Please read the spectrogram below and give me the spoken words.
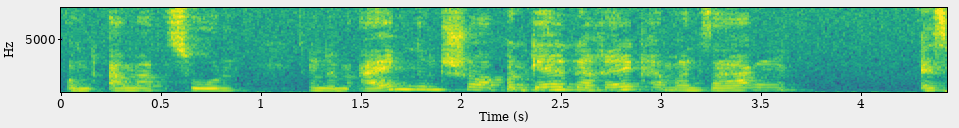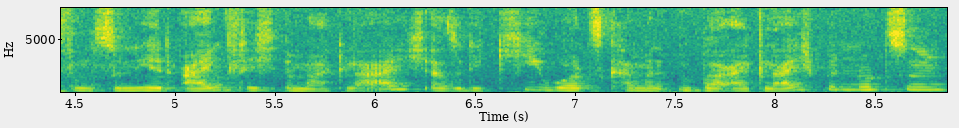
und Amazon und im eigenen Shop. Und generell kann man sagen, es funktioniert eigentlich immer gleich. Also die Keywords kann man überall gleich benutzen.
